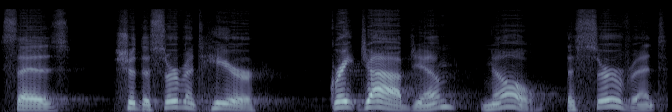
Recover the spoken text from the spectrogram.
says, should the servant hear Great job, Jim. No, the servant,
